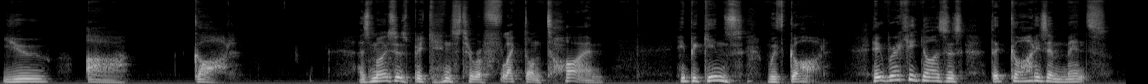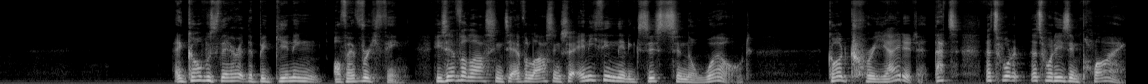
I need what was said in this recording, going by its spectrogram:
You are God. As Moses begins to reflect on time, he begins with God. He recognizes that God is immense. And God was there at the beginning of everything. He's everlasting to everlasting. So anything that exists in the world, God created it. That's, that's, what, that's what he's implying.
